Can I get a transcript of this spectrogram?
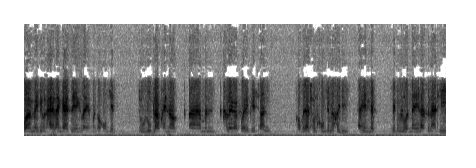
ว่าไม่ดูแลร่างกายตัวเองเลย มันก็คงจะดูรูปลักษณ์ภายนอก อ่า มันเขาเรียกว่า perception ของประชาชนคงจะไม่ค่อยดี ถ้าเห็นแบบเป็นตำรวจในลักษณะที่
